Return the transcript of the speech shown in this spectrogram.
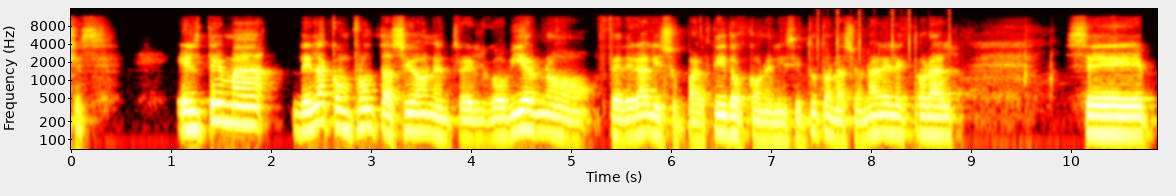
noches. El tema de la confrontación entre el gobierno federal y su partido con el Instituto Nacional Electoral se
